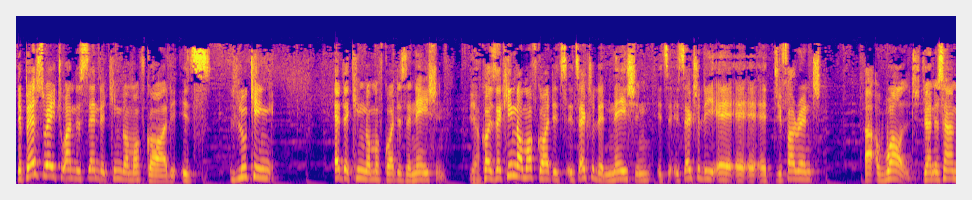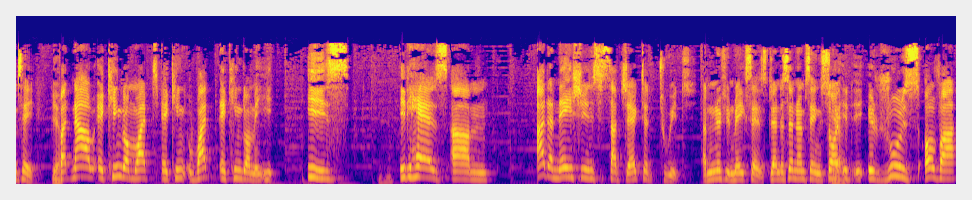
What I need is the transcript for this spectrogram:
the best way to understand the kingdom of God is looking at the kingdom of God as a nation. Yeah. Because the kingdom of God, it's it's actually a nation. It's it's actually a a, a- different uh, world. Do you understand what I'm saying? Yeah. But now a kingdom, what a king, what a kingdom is, it has um, other nations subjected to it. I don't know if it makes sense. Do you understand what I'm saying? So Yeah. it, it it rules over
